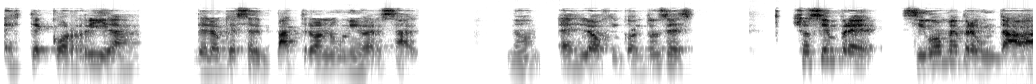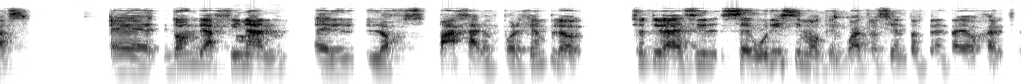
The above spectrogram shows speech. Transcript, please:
esté corrida de lo que es el patrón universal. ¿no? Es lógico. Entonces, yo siempre, si vos me preguntabas eh, dónde afinan los pájaros, por ejemplo, yo te iba a decir segurísimo que en 432 Hz.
